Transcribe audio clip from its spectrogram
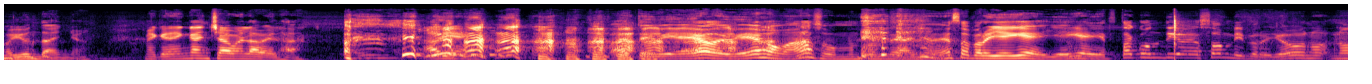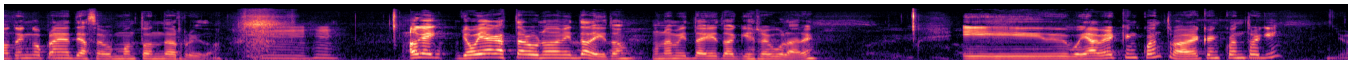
Cogí un daño. Me quedé enganchado en la verja. Está bien. Ah, estoy viejo, estoy viejo, mano. Son un montón de años de eso. Pero llegué, llegué. Esto está cundido de zombie, pero yo no, no tengo planes de hacer un montón de ruido. Ok, yo voy a gastar uno de mis daditos. Uno de mis daditos aquí regulares. Y voy a ver qué encuentro. A ver qué encuentro aquí. Yo...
